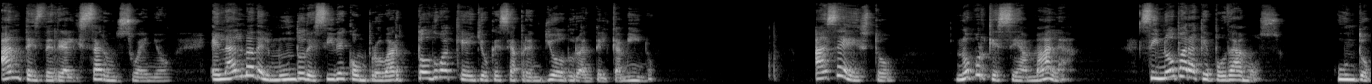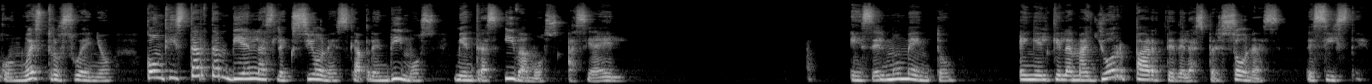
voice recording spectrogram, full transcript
antes de realizar un sueño, el alma del mundo decide comprobar todo aquello que se aprendió durante el camino. Hace esto no porque sea mala, sino para que podamos, junto con nuestro sueño, conquistar también las lecciones que aprendimos mientras íbamos hacia él. Es el momento en el que la mayor parte de las personas desiste.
